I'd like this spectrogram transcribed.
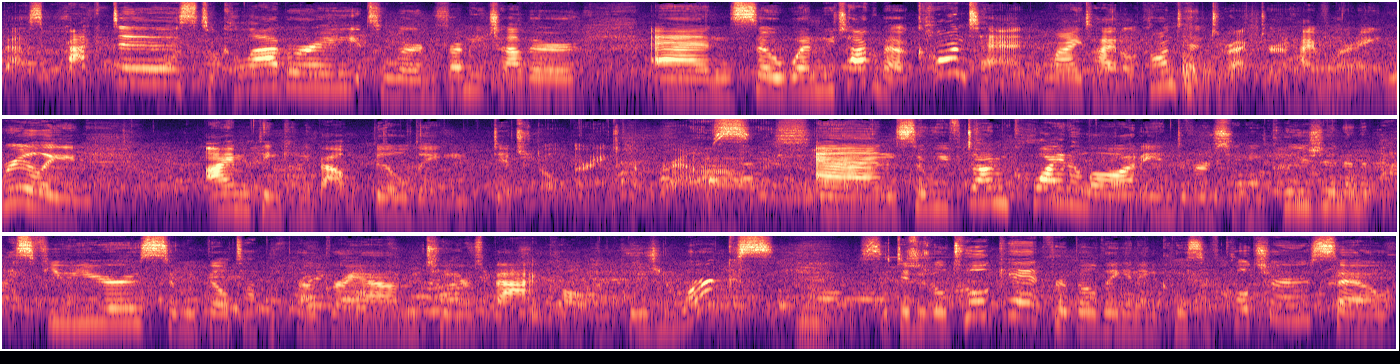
best practice, to collaborate, to learn from each other. And so when we talk about content, my title, content director at Hive Learning, really. I'm thinking about building digital learning programs. Ah, And so we've done quite a lot in diversity and inclusion in the past few years. So we built up a program two years back called Inclusion Works. It's a digital toolkit for building an inclusive culture. So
